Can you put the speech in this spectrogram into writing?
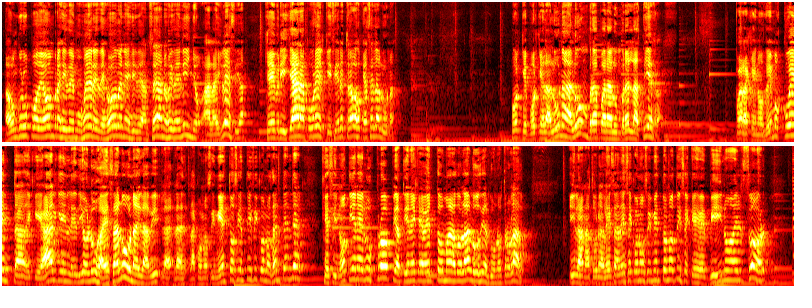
a un grupo de hombres y de mujeres, de jóvenes y de ancianos y de niños, a la iglesia, que brillara por él, que hiciera el trabajo que hace la luna. ¿Por qué? Porque la luna alumbra para alumbrar la tierra para que nos demos cuenta de que alguien le dio luz a esa luna y la, conocimiento científico nos da a entender que si no tiene luz propia tiene que haber tomado la luz de algún otro lado. Y la naturaleza de ese conocimiento nos dice que vino el sol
